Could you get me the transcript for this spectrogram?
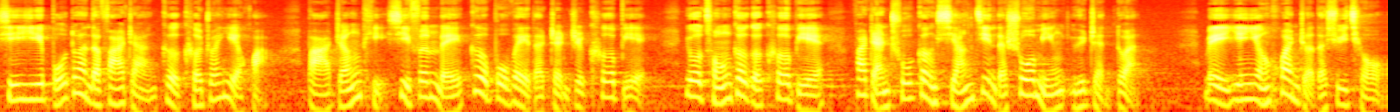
西医不断的发展各科专业化，把整体细分为各部位的诊治科别，又从各个科别发展出更详尽的说明与诊断。为因应患者的需求，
